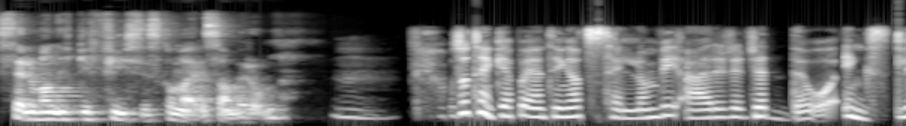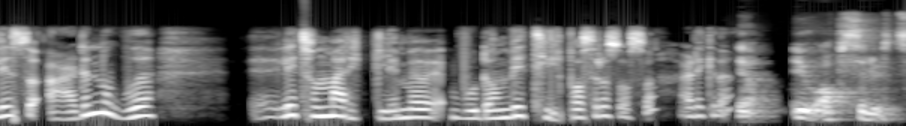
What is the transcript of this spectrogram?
Selv om man ikke fysisk kan være i samme rom. Mm. Og så tenker jeg på en ting at Selv om vi er redde og engstelige, så er det noe Eh, litt sånn merkelig med hvordan vi tilpasser oss også, er det ikke det? Ja, jo, absolutt.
